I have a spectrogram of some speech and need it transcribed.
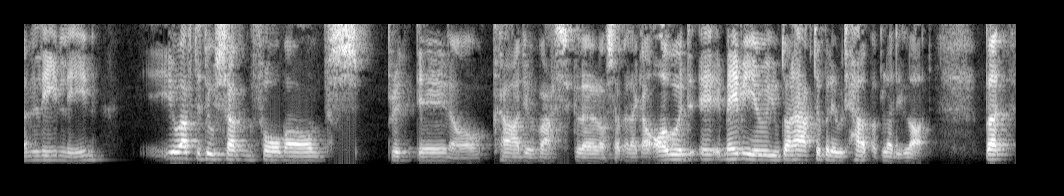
and lean, lean, you have to do some form of sprinting or cardiovascular or something like that. Or would it, maybe you, you don't have to, but it would help a bloody lot. But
